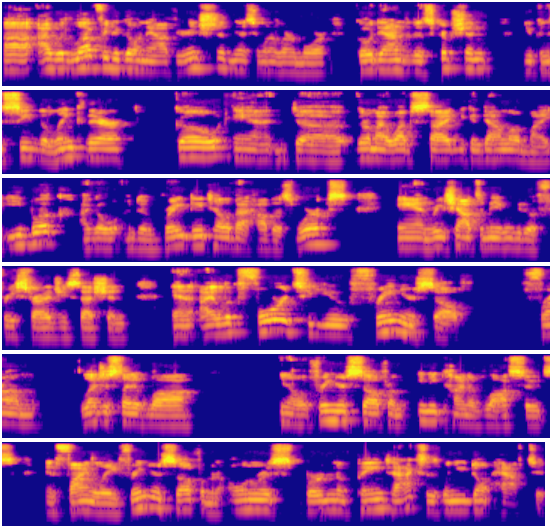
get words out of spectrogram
uh, I would love for you to go now. If you're interested in this and want to learn more, go down to the description. You can see the link there. Go and uh, go to my website. You can download my ebook. I go into great detail about how this works and reach out to me we do a free strategy session. And I look forward to you freeing yourself from legislative law, you know, freeing yourself from any kind of lawsuits, and finally, freeing yourself from an onerous burden of paying taxes when you don't have to.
